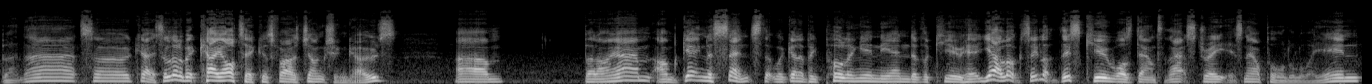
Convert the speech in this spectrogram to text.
But that's okay. It's a little bit chaotic as far as junction goes. Um, but I am, I'm getting the sense that we're going to be pulling in the end of the queue here. Yeah, look, see, look, this queue was down to that street. It's now pulled all the way in.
